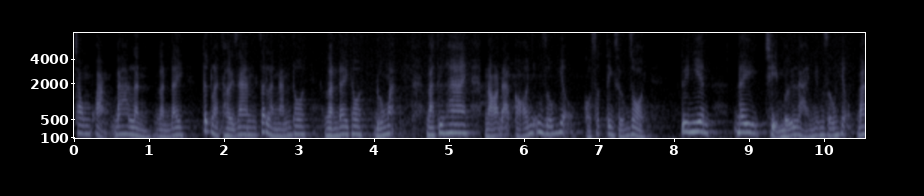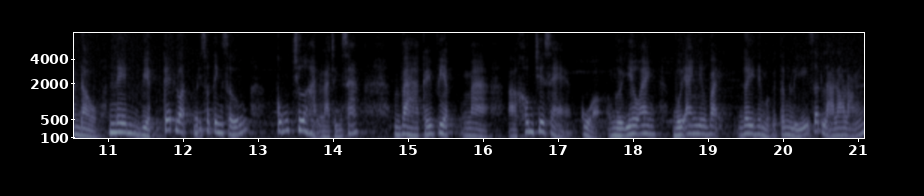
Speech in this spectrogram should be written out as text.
trong khoảng 3 lần gần đây tức là thời gian rất là ngắn thôi gần đây thôi đúng không ạ? Và thứ hai nó đã có những dấu hiệu của xuất tinh sớm rồi. Tuy nhiên đây chỉ mới là những dấu hiệu ban đầu nên việc kết luận bị xuất tinh sớm cũng chưa hẳn là chính xác và cái việc mà à, không chia sẻ của người yêu anh với anh như vậy gây nên một cái tâm lý rất là lo lắng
